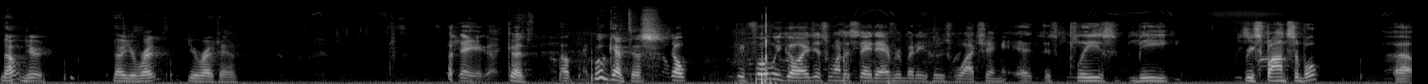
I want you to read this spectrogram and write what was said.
No, your no, your right. Your right hand. there you go. Good. Okay. We'll get this. So, before we go, I just want to say to everybody who's watching, is please be responsible, uh,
